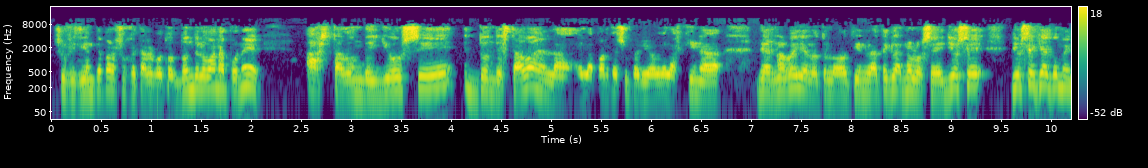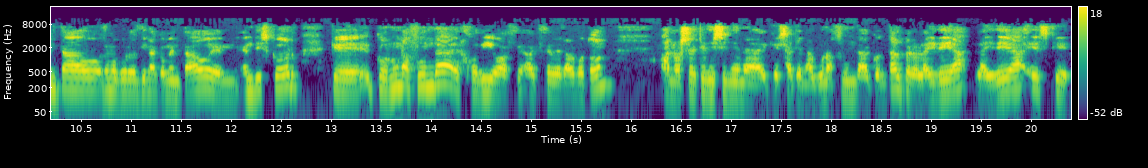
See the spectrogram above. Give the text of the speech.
suficiente para sujetar el botón. ¿Dónde lo van a poner? Hasta donde yo sé dónde estaba, en la, en la parte superior de la esquina de arriba vale. y al otro lado tiene la tecla. No lo sé. Yo sé, yo sé que ha comentado, no me acuerdo quién ha comentado en, en Discord, que con una funda es jodido acce- acceder al botón, a no ser que diseñen, eh, que saquen alguna funda con tal, pero la idea, la idea es que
